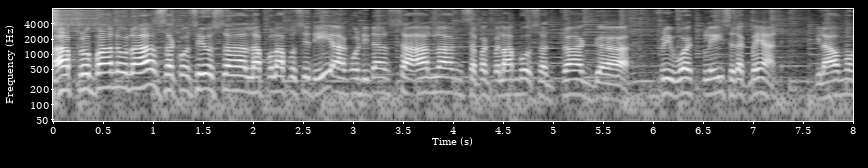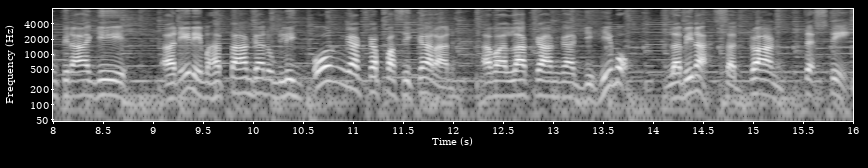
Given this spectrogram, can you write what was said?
Aprobado na sa Konseho sa Lapu-Lapu City ang ordinansa alang sa pagpalambo sa drug-free workplace sa Dakbayan. Kailangan mong pinaagi uh, mahatagan og ligon nga kapasikaran ang mga lakang nga gihimo labi na sa drug testing.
